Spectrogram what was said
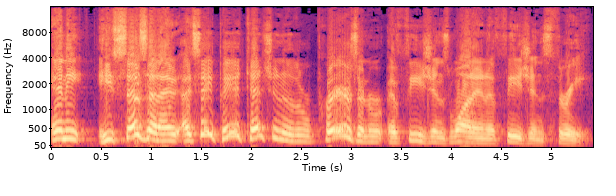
And he, he says that I, I say pay attention to the prayers in Ephesians 1 and Ephesians 3.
